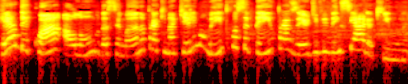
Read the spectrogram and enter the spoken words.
readequar ao longo da semana para que naquele momento você tenha o prazer de vivenciar aquilo, né?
